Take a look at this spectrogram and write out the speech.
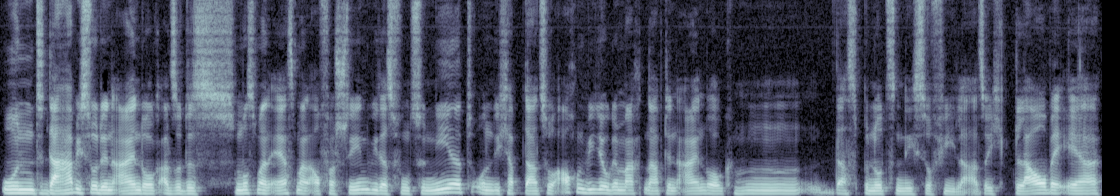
Und da habe ich so den Eindruck, also das muss man erstmal auch verstehen, wie das funktioniert. Und ich habe dazu auch ein Video gemacht und habe den Eindruck, hm, das benutzen nicht so viele. Also ich glaube eher,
